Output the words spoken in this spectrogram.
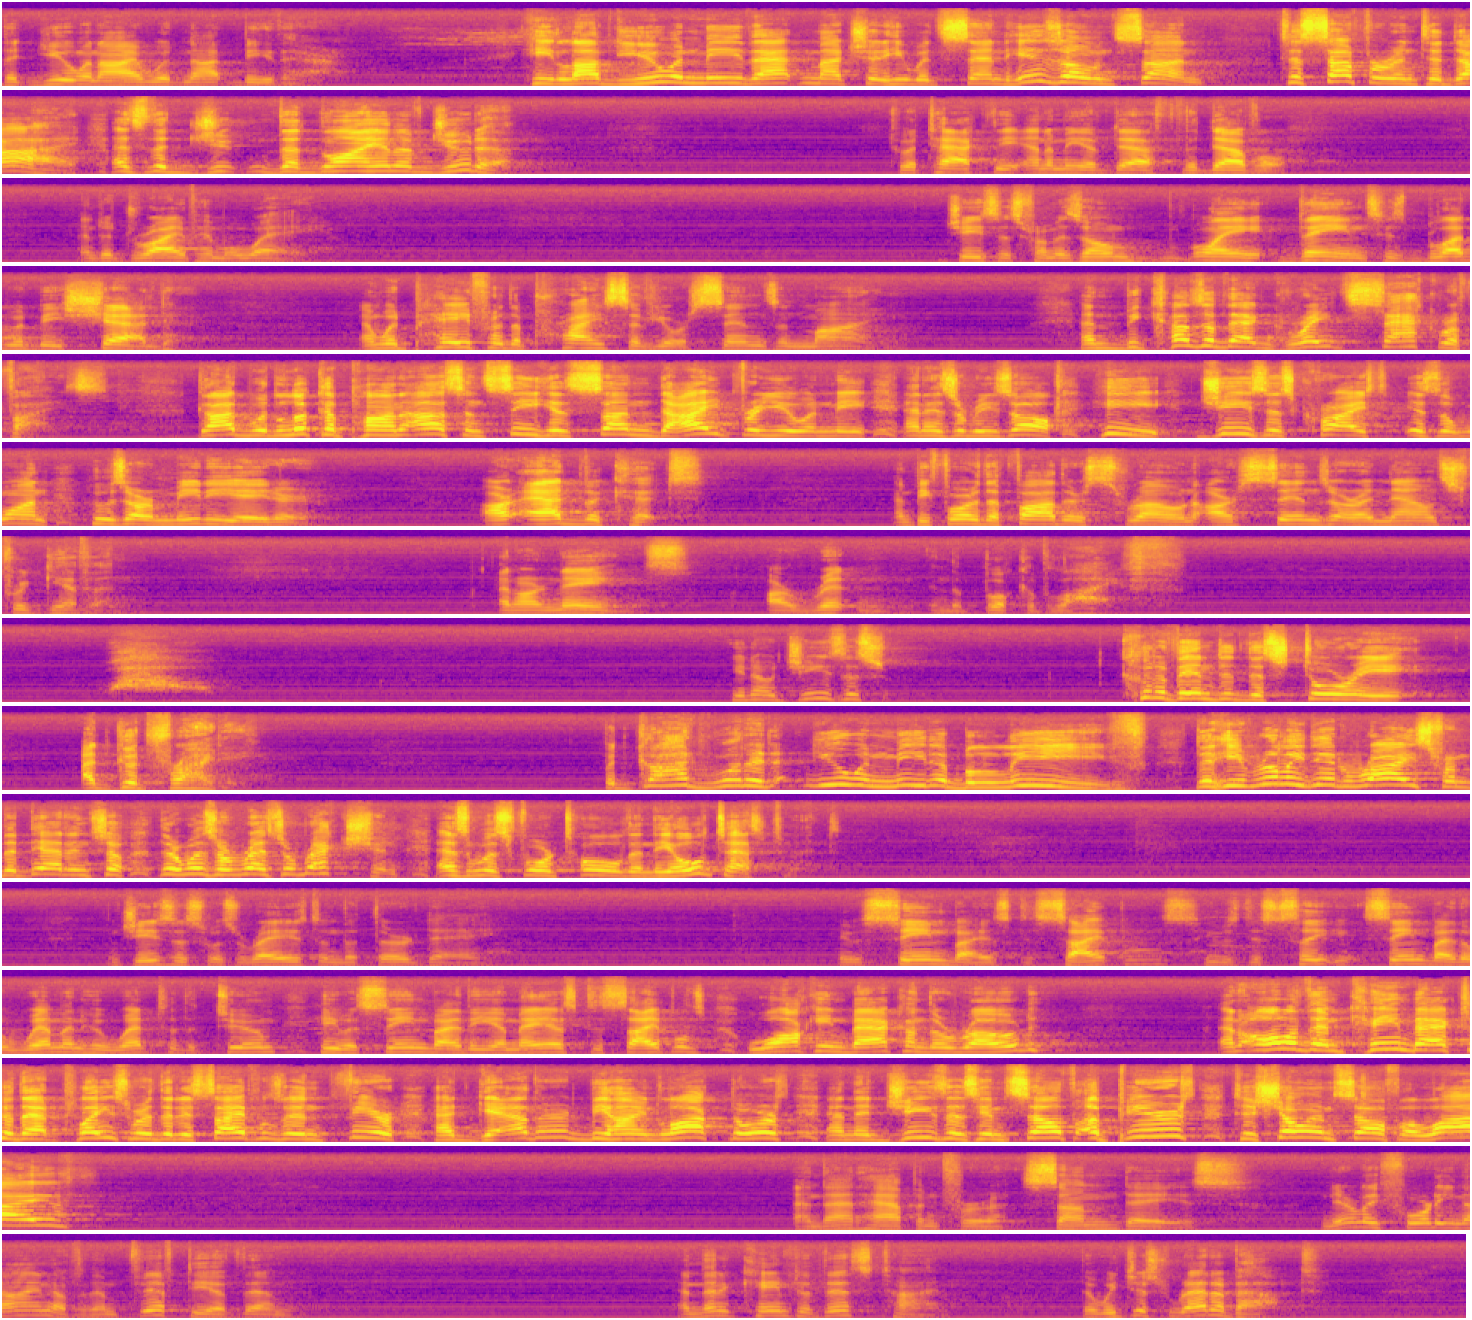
that you and I would not be there. He loved you and me that much that He would send His own Son to suffer and to die as the, the Lion of Judah to attack the enemy of death, the devil, and to drive him away. Jesus, from his own veins, his blood would be shed and would pay for the price of your sins and mine. And because of that great sacrifice, God would look upon us and see his son died for you and me. And as a result, he, Jesus Christ, is the one who's our mediator, our advocate. And before the Father's throne, our sins are announced forgiven. And our names are written in the book of life. Wow. You know, Jesus could have ended the story at Good Friday. But God wanted you and me to believe that He really did rise from the dead, and so there was a resurrection, as was foretold in the Old Testament. And Jesus was raised on the third day. He was seen by his disciples. He was seen by the women who went to the tomb. He was seen by the Emmaus disciples walking back on the road. And all of them came back to that place where the disciples in fear had gathered behind locked doors. And then Jesus himself appears to show himself alive. And that happened for some days nearly 49 of them, 50 of them. And then it came to this time that we just read about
